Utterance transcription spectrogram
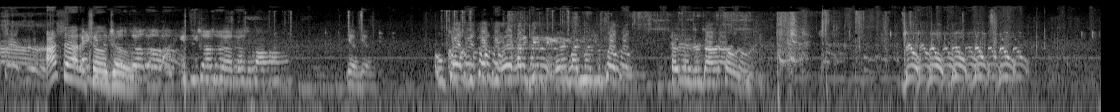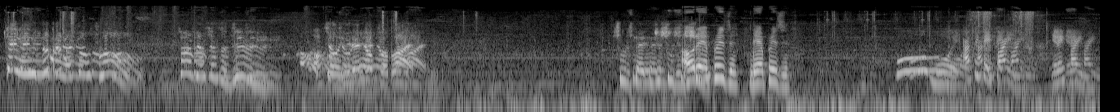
I still had a chojo. Uh, get the chug jug. What's it called? Yeah. Oh, Cody, Cody, everybody get it. Everybody use the Cody. Haters just got a Cody. Build, build, build, build, build. Kaden, you doing it so slow. Turn this into agility. I'm telling you, that helps a lot. Shoot, Kaden, just shoot. Oh, they're in prison. They're in prison. Oh boy. I think they fighting. Yeah, they fighting.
